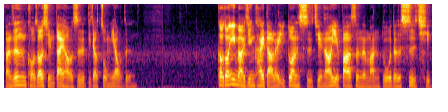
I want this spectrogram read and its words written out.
反正口罩先戴好是比较重要的。高端疫苗已经开打了一段时间，然后也发生了蛮多的事情。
